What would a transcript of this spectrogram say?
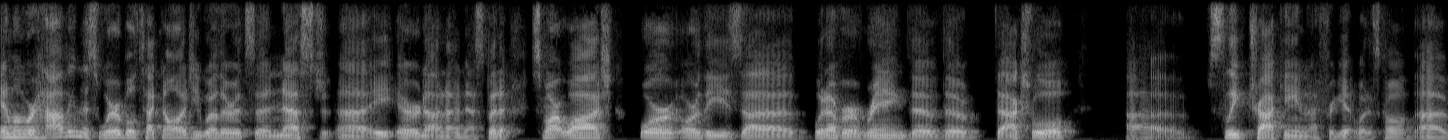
And when we're having this wearable technology, whether it's a Nest uh, or not a Nest, but a smartwatch or or these uh, whatever ring, the the the actual uh, sleep tracking, I forget what it's called, uh,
